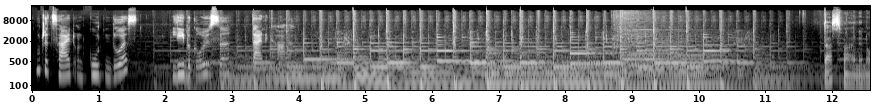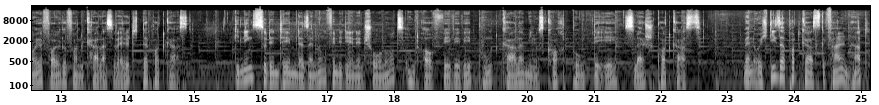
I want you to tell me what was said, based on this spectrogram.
gute Zeit und guten Durst. Liebe Grüße, deine Carla. Das war eine neue Folge von Carlas Welt, der Podcast. Die Links zu den Themen der Sendung findet ihr in den Shownotes und auf www.kala-kocht.de slash podcasts. Wenn euch dieser Podcast gefallen hat,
